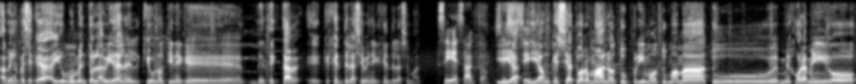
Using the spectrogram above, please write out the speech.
A mí me parece que hay un momento en la vida en el que uno tiene que detectar eh, qué gente le hace bien y qué gente le hace mal. Sí, exacto. Y, Sí, a- sí, sí. y aunque sea tu hermano, tu primo, tu mamá, tu eh, mejor amigo,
